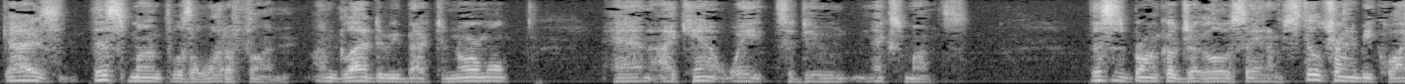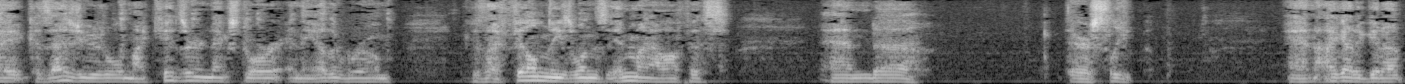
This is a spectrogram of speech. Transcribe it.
Guys, this month was a lot of fun. I'm glad to be back to normal, and I can't wait to do next month's. This is Bronco Juggalo saying I'm still trying to be quiet because, as usual, my kids are next door in the other room because I film these ones in my office and uh, they're asleep. And I got to get up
